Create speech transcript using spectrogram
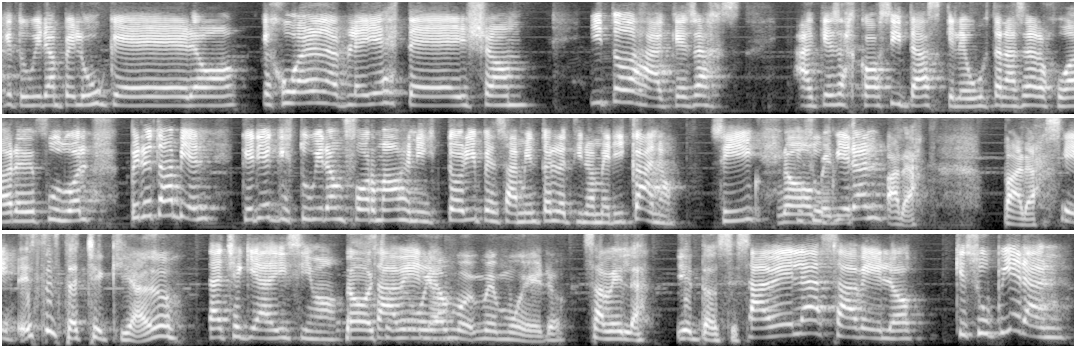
que tuvieran peluquero, que jugaran a PlayStation y todas aquellas aquellas cositas que le gustan hacer a los jugadores de fútbol, pero también quería que estuvieran formados en historia y pensamiento latinoamericano, ¿sí? No, que supieran... para, para. ¿Esto está chequeado? Está chequeadísimo. No, yo me, muero. Sabela. ¿Y entonces? Sabela, Sabelo. Que supieran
